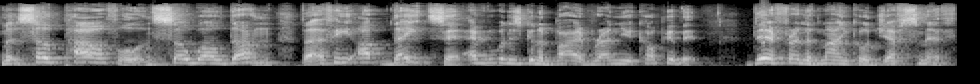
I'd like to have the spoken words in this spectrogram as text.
but so powerful and so well done that if he updates it, everybody's going to buy a brand new copy of it dear friend of mine called Jeff Smith,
